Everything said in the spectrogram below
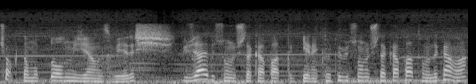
çok da mutlu olmayacağımız bir yarış. Güzel bir sonuçla kapattık yine. Kötü bir sonuçla kapatmadık ama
